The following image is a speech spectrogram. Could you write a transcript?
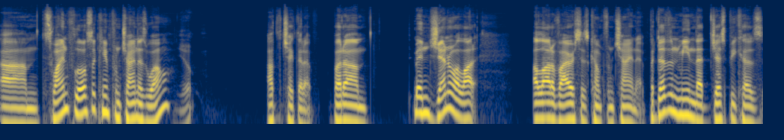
um, swine flu also came from China as well Yep. I'll have to check that up. But um, in general, a lot, a lot of viruses come from China. But doesn't mean that just because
